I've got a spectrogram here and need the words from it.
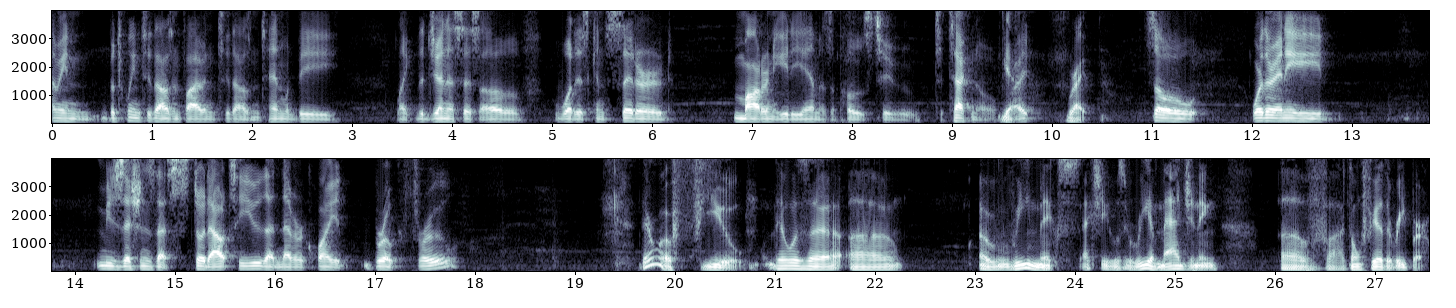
I mean, between 2005 and 2010 would be like the genesis of what is considered modern EDM as opposed to to techno, Yeah. right? Right. So, were there any musicians that stood out to you that never quite broke through? There were a few. There was a a, a remix. Actually, it was a reimagining of uh, "Don't Fear the Reaper"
